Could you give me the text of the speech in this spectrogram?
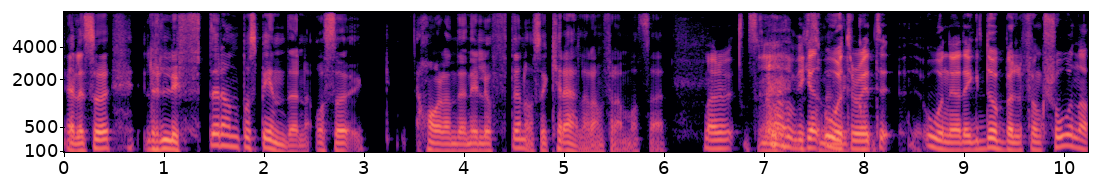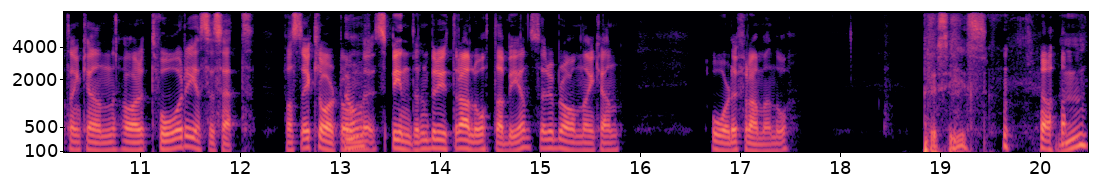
Eller så lyfter han på spindeln och så har han den i luften och så krälar han framåt så här. Men Som en- vilken som otroligt onödig dubbelfunktion att han kan ha två resesätt. Fast det är klart om Ja. spindeln bryter alla åtta ben så är det bra om den kan åla fram ändå. Precis. Ja. Mm.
